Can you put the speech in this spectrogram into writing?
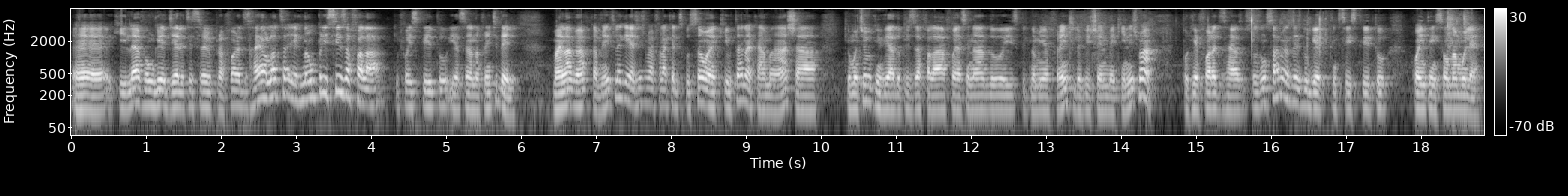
é, que leva um get de Eretz Israel para fora de Israel, Lotzarir, não precisa falar que foi escrito e assinado na frente dele. Mas lá vai ficar meio a gente vai falar que a discussão é que o Tanakama acha que o motivo que o enviado precisa falar foi assinado e escrito na minha frente, Levi Shen Bekinishma, porque fora de Israel as pessoas não sabem às vezes do gueto que tem que ser escrito com a intenção da mulher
